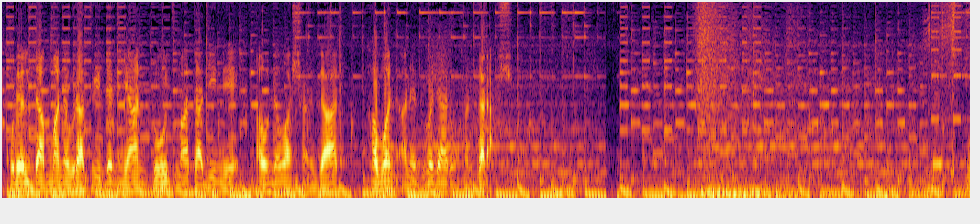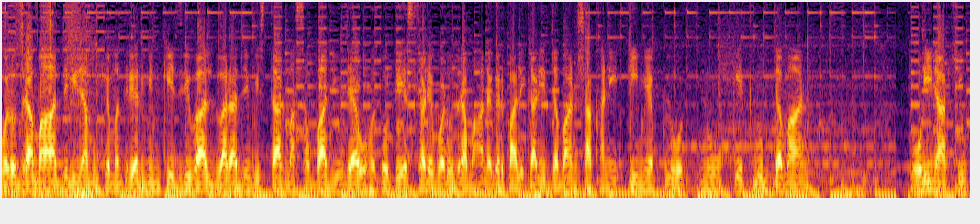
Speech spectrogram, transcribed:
ખોડલધામમાં નવરાત્રી દરમિયાન રોજ માતાજીને અવનવા શણગાર હવન અને ધ્વજારોહણ કરાશે વડોદરામાં દિલ્હીના મુખ્યમંત્રી અરવિંદ કેજરીવાલ દ્વારા જે વિસ્તારમાં સંવાદ યોજાયો હતો તે સ્થળે વડોદરા મહાનગરપાલિકાની દબાણ શાખાની ટીમે પ્લોટનું કેટલુંક દબાણ તોડી નાખ્યું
